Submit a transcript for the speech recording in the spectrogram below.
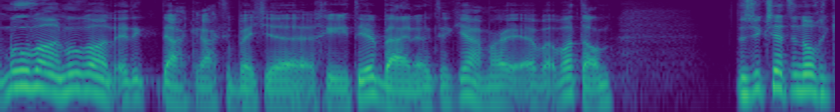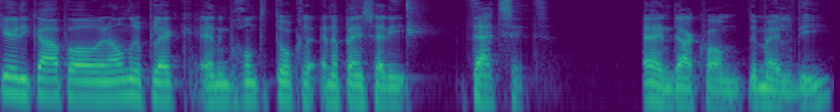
Move on, move on. En ik, ik raakte een beetje geïrriteerd bijna. Ik dacht, ja, maar wat dan? Dus ik zette nog een keer die capo in een andere plek en ik begon te tokkelen. En opeens zei hij, that's it. En daar kwam de melodie.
